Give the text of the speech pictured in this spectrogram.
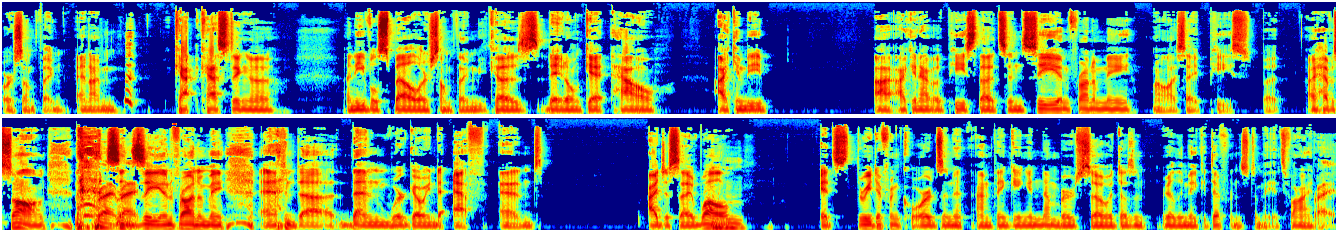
or something and I'm ca- casting a an evil spell or something because they don't get how I can be I, I can have a piece that's in C in front of me. Well, I say piece, but I have a song that's Right, in right. C in front of me, and uh, then we're going to F, and I just say, well, Mm-hmm. it's three different chords, and it, I'm thinking in numbers, so it doesn't really make a difference to me. It's fine. Right.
